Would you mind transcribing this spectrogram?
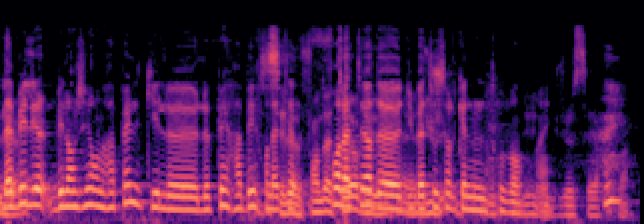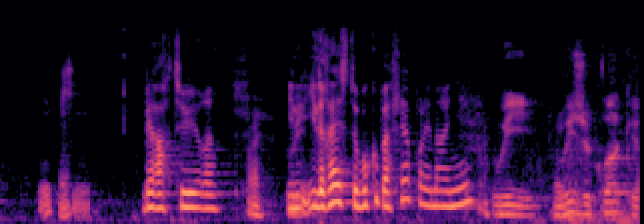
l'abbé Bélanger, on le rappelle, qui est le, père abbé fondateur, fondateur, du, bateau sur lequel nous nous trouvons. je sais. Et qui... Arthur, il, reste beaucoup à faire pour les mariniers? Oui, oui, je crois que.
